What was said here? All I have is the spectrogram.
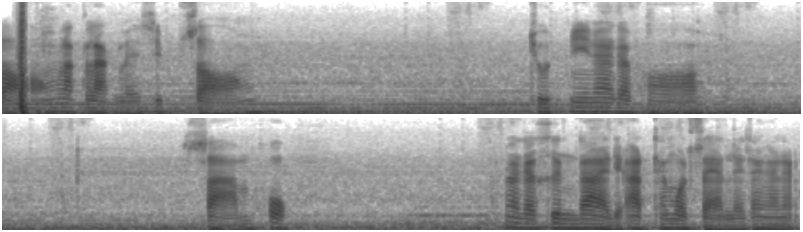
สองหลักๆเลยสิบสองชุดนี่น่าจะพอสามหก น่าจะขึ้นได้ เดี๋ยวอัดให้หมดแสนเลยถ้างั้นอะ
